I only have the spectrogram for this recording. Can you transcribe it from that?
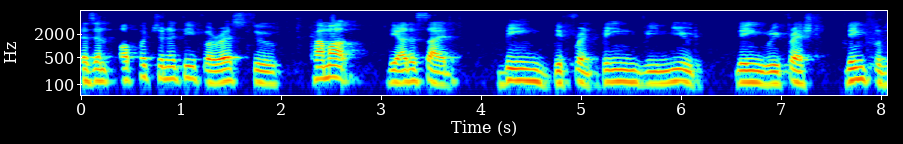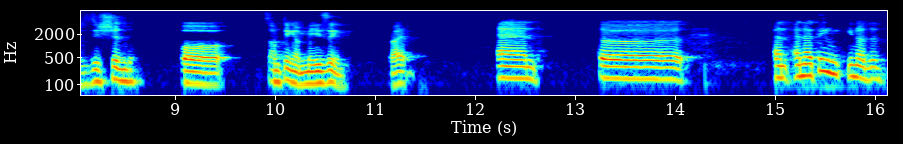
There's an opportunity for us to come out the other side being different, being renewed, being refreshed, being positioned for something amazing, right? And the and and I think you know the,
